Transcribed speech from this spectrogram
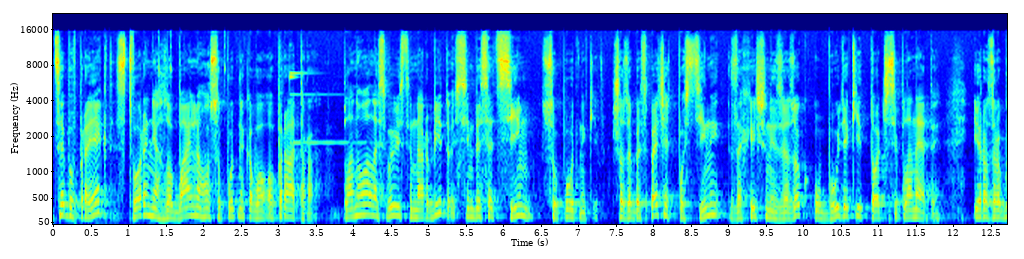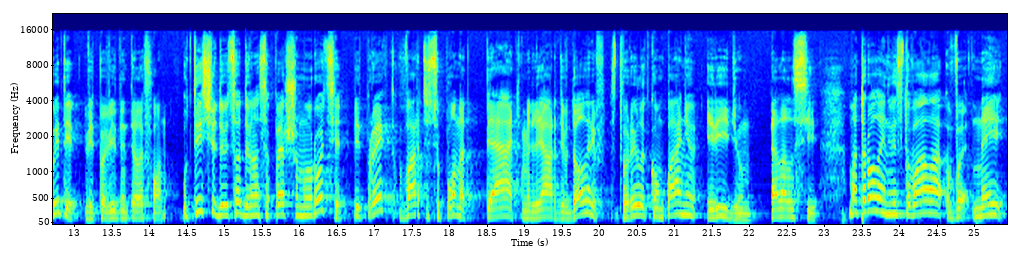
Це був проєкт створення глобального супутникового оператора. Планувалось вивести на орбіту 77 супутників, що забезпечать постійний захищений зв'язок у будь-якій точці планети, і розробити відповідний телефон. У 1991 році під проєкт вартістю понад 5 мільярдів доларів створили компанію Iridium LLC. Motorola інвестувала в неї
